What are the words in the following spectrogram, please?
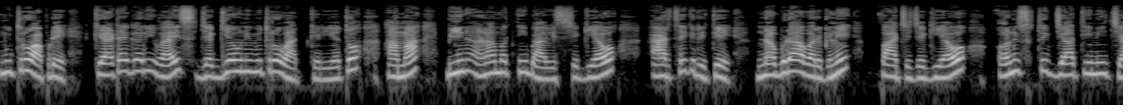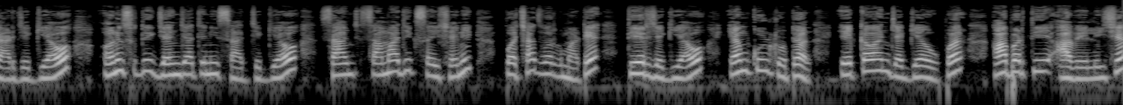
મિત્રો, આપણે કેટેગરી વાઇઝ જગ્યાઓની મિત્રો વાત કરીએ તો આમાં બિન અનામતની બાવીસ જગ્યાઓ આર્થિક રીતે નબળા વર્ગની પાંચ જગ્યાઓ, અનુસૂચિત જાતિની ચાર જગ્યાઓ, અનુસૂચિત જનજાતિની સાત જગ્યાઓ સામાજિક શૈક્ષણિક પછાત વર્ગ માટે તેર જગ્યાઓ, એમ કુલ ટોટલ એકાવન જગ્યાઓ ઉપર આ ભરતી આવેલી છે.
